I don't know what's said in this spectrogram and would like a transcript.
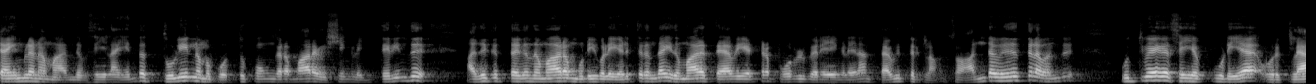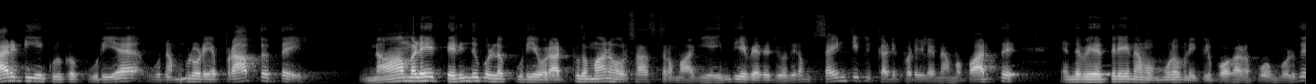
டைமில் நம்ம அந்த செய்யலாம் எந்த தொழில் நமக்கு ஒத்துக்குங்கிற மாதிரி விஷயங்களை தெரிந்து அதுக்கு தகுந்த மாதிரி முடிவுகளை எடுத்திருந்தால் இது மாதிரி தேவையற்ற பொருள் விரயங்களை எல்லாம் தவிர்த்திருக்கலாம். ஸோ அந்த விதத்தில் வந்து உத்வேகம் செய்யக்கூடிய ஒரு கிளாரிட்டியை கொடுக்கக்கூடிய ஒரு நம்மளுடைய பிராப்தத்தை நாமளே தெரிந்து கொள்ளக்கூடிய ஒரு அற்புதமான ஒரு சாஸ்திரமாகிய இந்திய வேத ஜோதிடம் சயின்டிஃபிக் அடிப்படையில் நம்ம பார்த்து எந்த விதத்திலையும் நம்ம மூலமணிக்குள் போகாமல் போகும்பொழுது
